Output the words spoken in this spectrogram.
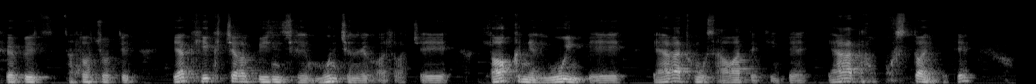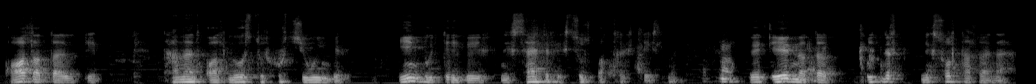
Тэгэхээр би залуучуудыг яг хийж байгаа бизнесийн мөн чанарыг ойлгооч ээ. Лог нь яг юу юм бэ? Яагаад хүмүүс аваад байт юм бэ? Яагаад авах хэвээр юм бэ те? Гол одоо юу гэдэг танад гол нөөц төр хүч юу юм бэ? Энэ бүдийг би нэг сайтар хэцүүл бодох хэрэгтэй юм байна. Тэгээд дээр нь одоо биднэрт нэг сул тал байна.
